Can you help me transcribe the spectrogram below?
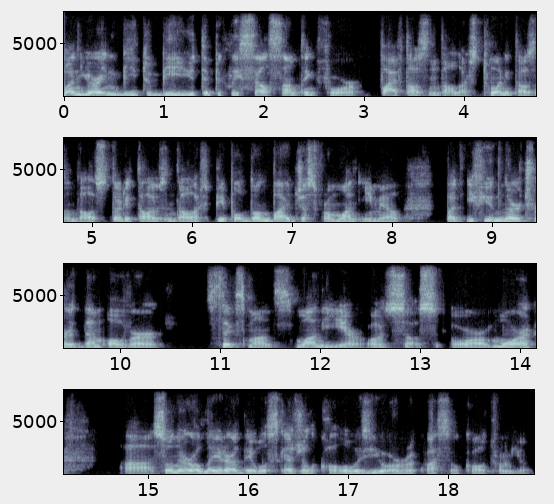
when you're in B2B, you typically sell something for $5,000, $20,000, $30,000. People don't buy just from one email. But if you nurture them over six months, one year or so or more, uh, sooner or later they will schedule a call with you or request a call from you.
